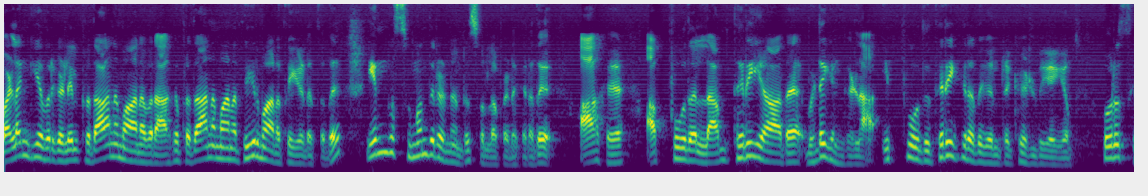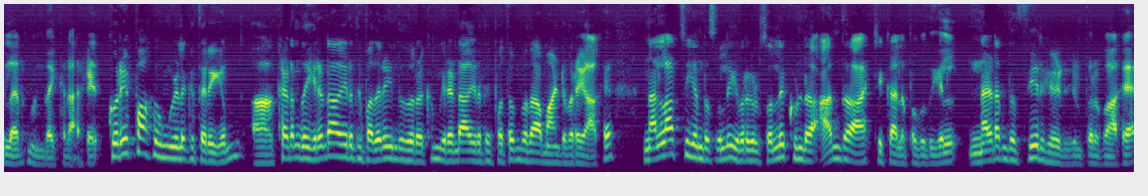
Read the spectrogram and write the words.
வழங்கியவர்களில் பிரதானமானவராக பிரதானமான தீர்மானத்தை எடுத்தது இந்த சுமந்திரன் என்று சொல்லப்படுகிறது. ஆக அப்போதெல்லாம் தெரியாத விடயங்களா? இப்போது தெரிகிறது என்ற கேள்வியையும் ஒரு சிலர் முன்வைக்கிறார்கள். குறிப்பாக உங்களுக்கு தெரியும் ஆஹ், கடந்த இரண்டாயிரத்தி பதினைந்து தொடக்கம் இரண்டாயிரத்தி பத்தொன்பதாம் ஆண்டு வரையாக நல்லாட்சி என்று சொல்லி இவர்கள் சொல்லிக்கொண்ட அந்த ஆட்சி கால பகுதியில் நடந்த சீர்கேடுகள் தொடர்பாக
